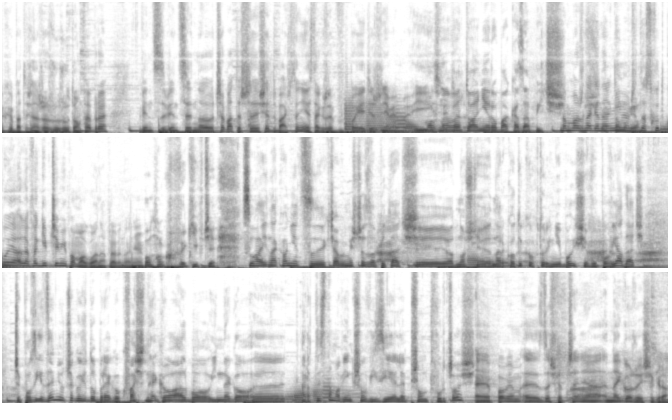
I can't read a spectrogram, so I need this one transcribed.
e, chyba to się nazywa żół- żółtą febrę, więc, więc no, trzeba też się dbać. To nie jest tak, że pojedziesz, nie wiem, i... Można ewentualnie robaka zapić. No można generalnie, nie wiem, czy to skutkuje, ale w Egipcie mi pomogło na pewno, nie? Pomogło w Egipcie. Słuchaj, na koniec chciałbym jeszcze zapytać odnośnie narkotyków, których nie boisz się wypowiadać. Czy po zjedzeniu czegoś dobrego, kwaśnego albo innego, y, artysta ma większą wizję, lepszą twórczość? E, powiem e, z doświadczenia, najgorzej się gra.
